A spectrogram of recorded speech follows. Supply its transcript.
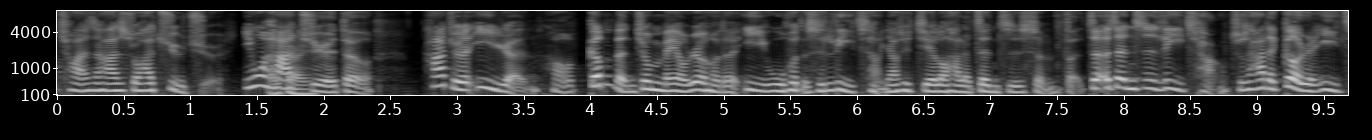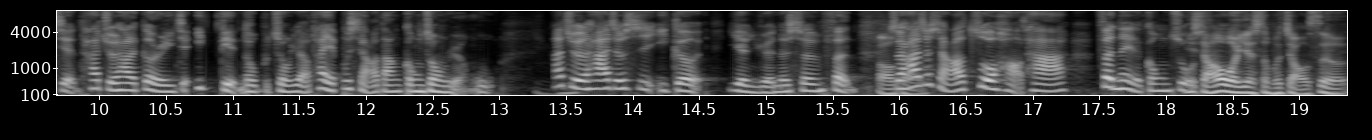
乔韩森他是说他拒绝，因为他觉得 Okay 他觉得艺人好根本就没有任何的义务或者是立场要去揭露他的政治身份，这政治立场就是他的个人意见，他觉得他的个人意见一点都不重要，他也不想要当公众人物。他觉得他就是一个演员的身份所以他就想要做好他分内的工作。你想要我演什么角色，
